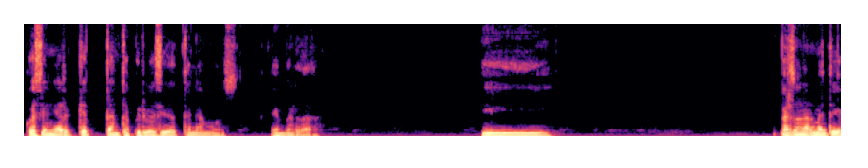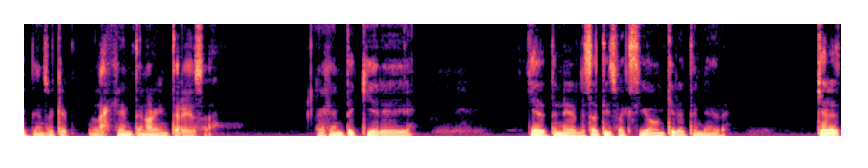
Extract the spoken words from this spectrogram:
cuestionar qué tanta privacidad tenemos en verdad. Y personalmente yo pienso que la gente no le interesa. La gente quiere quiere tener satisfacción, quiere tener quiere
